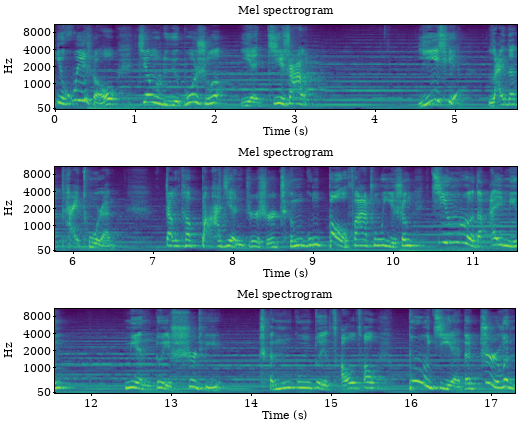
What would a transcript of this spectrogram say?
一挥手将吕伯奢也击杀了。一切来得太突然，当他拔剑之时，陈宫爆发出一声惊愕的哀鸣。面对尸体，陈宫对曹操不解的质问，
